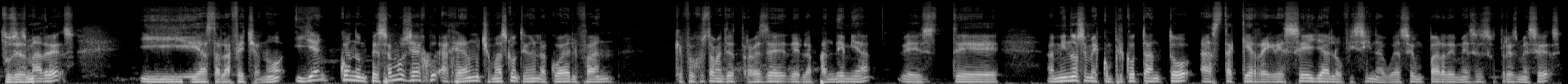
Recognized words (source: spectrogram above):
tus desmadres y hasta la fecha, ¿no? Y ya cuando empezamos ya a generar mucho más contenido en la cueva del fan, que fue justamente a través de, la pandemia, este, a mí no se me complicó tanto hasta que regresé ya a la oficina, güey, hace un par de meses o tres meses,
